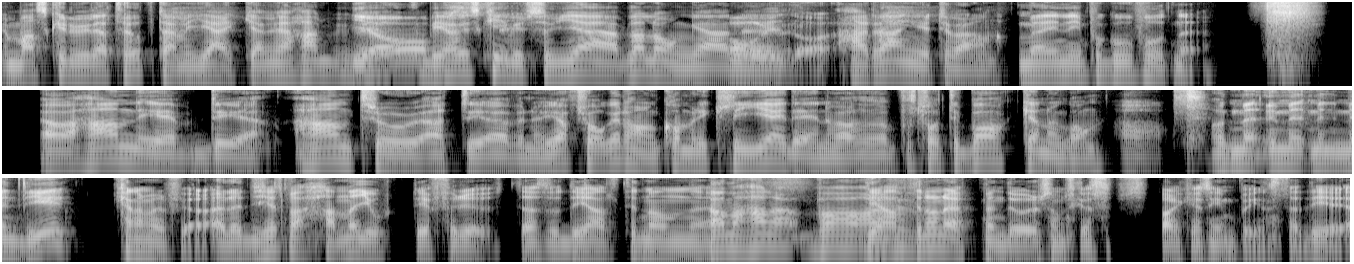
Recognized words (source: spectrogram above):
Man skulle vilja ta upp det här med Jerka. Men han, Ja. vi har ju skrivit så jävla långa nu, haranger till varandra. Men är ni på god fot nu? Ja, han är det. Han tror att det är över nu. Jag frågade honom, kommer det klia i dig nu att få slå tillbaka någon gång? Ja. Men, men, men, men det kan han väl få göra? Eller det känns som att han har gjort det förut. Alltså, det är alltid någon... Ja, har- vad Det är alltid för- någon öppen dörr som ska sparkas in på Insta. Det är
